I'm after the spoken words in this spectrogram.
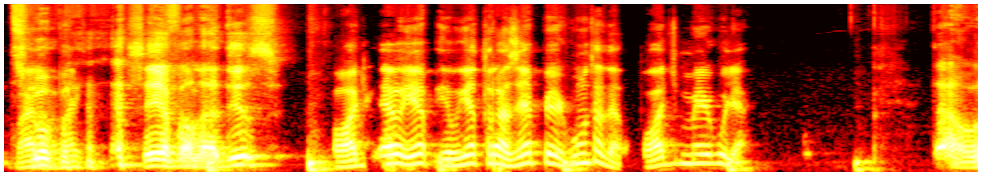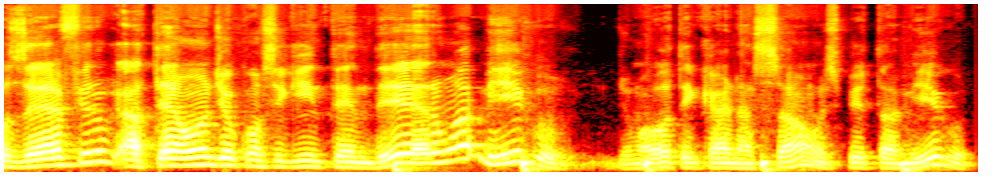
Desculpa, lá, você ia falar disso? Pode, eu ia, eu ia trazer a pergunta dela, pode mergulhar. Então, o Zéfiro, até onde eu consegui entender, era um amigo de uma outra encarnação, um espírito amigo,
